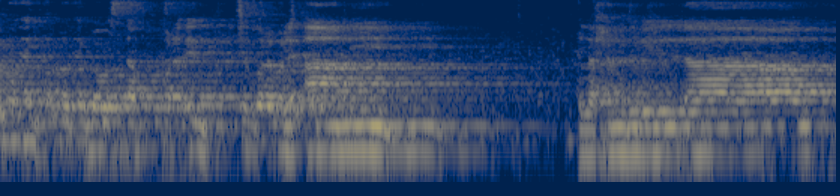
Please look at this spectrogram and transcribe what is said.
এমন একজন লোকের ব্যবস্থা করে দিন। সে করে বলে, আমিন। আলহামদুলিল্লাহ।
